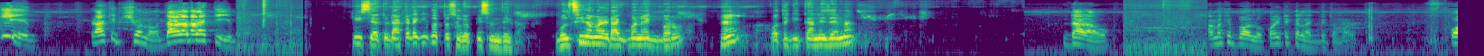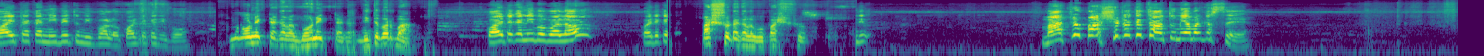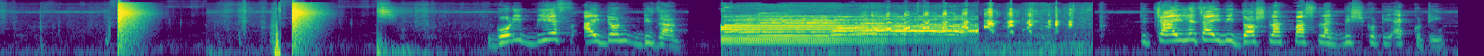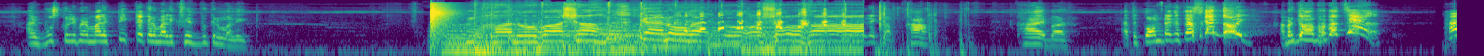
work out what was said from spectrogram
রাকিব? রাকিব শোনো দাঁড়া রাকিব। এত করতেছো গো পিছন থেকে? বলছি না আমার ডাকবা না একবারও হ্যাঁ? কথা কি কানে যায় না? দাঁড়াও আমাকে বলো কয় টাকা লাগবে তোমার? কয় টাকা নিবে তুমি বলো কয় টাকা দিব? আমার অনেক টাকা লাগবে অনেক টাকা দিতে পারবা? কয় টাকা নিব বলো? কয় টাকা পাঁচশো টাকা লাগবে পাঁচশো। মাত্র পাঁচশো টাকা চাও তুমি আমার কাছে? গরিব বিএফ আই ডোন্ট ডিজার্ভ তুই চাইলে চাইবি দশ লাখ পাঁচ লাখ বিশ কোটি এক কোটি। আমি বুস খলিফার মালিক টিকটকের মালিক ফেসবুকের মালিক। ভালোবাসা কেন এত অসহায়? কাপ খা। খা এবার। এত কম টাকা চাষ কেন তুই? আমার কি অভাব আছে? ও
